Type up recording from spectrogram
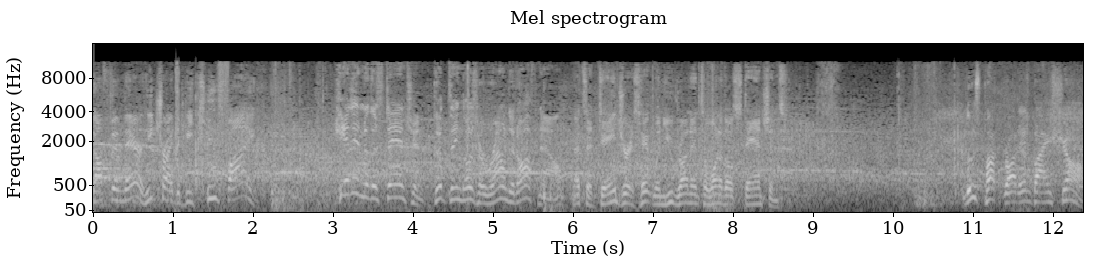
nothing there. He tried to be too fine. Hit into the stanchion. Good thing those are rounded off now. That's a dangerous hit when you run into one of those stanchions. Loose puck brought in by Shaw.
